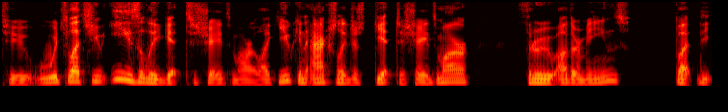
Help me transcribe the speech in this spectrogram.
to which lets you easily get to Shadesmar. Like you can actually just get to Shadesmar through other means but the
